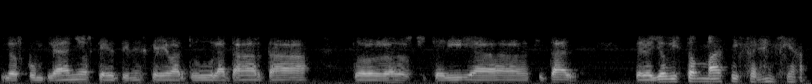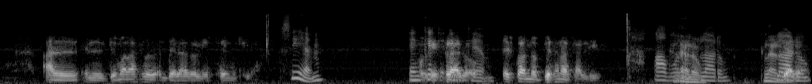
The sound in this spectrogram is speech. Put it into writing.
los cumpleaños que tienes que llevar tú la tarta, todas las chucherías y tal. Pero yo he visto más diferencia al, en el tema de la adolescencia. Sí, ¿eh? ¿En Porque, claro, es cuando empiezan a salir. Ah, bueno, claro. Claro.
